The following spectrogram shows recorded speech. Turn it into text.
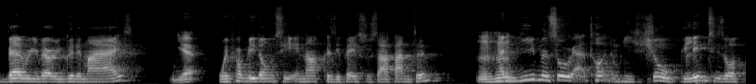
very, very good in my eyes. Yeah. We probably don't see it enough because he plays for Southampton. Mm-hmm. And you even saw it at Tottenham. He showed glimpses of,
